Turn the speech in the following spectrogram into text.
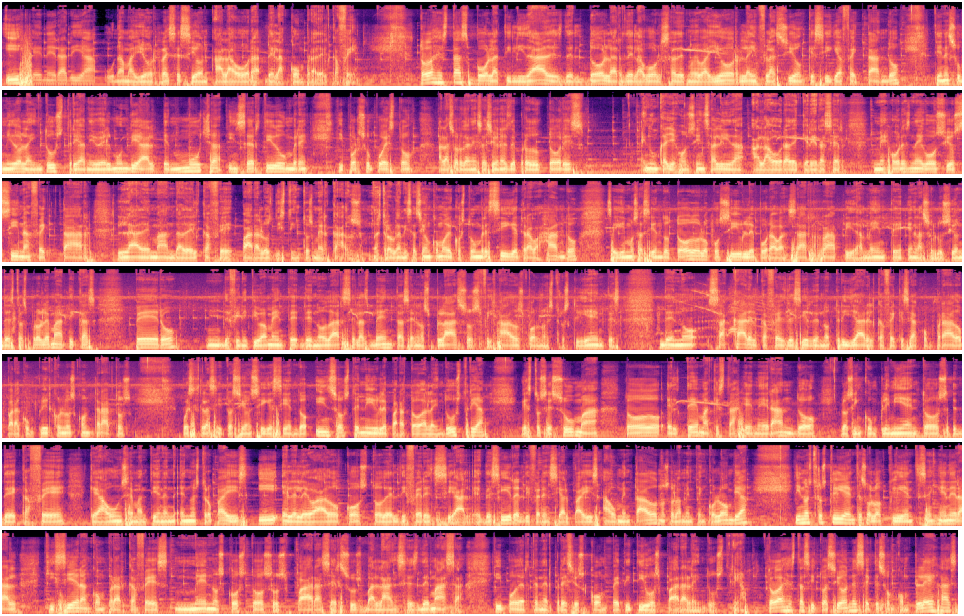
y generaría una mayor recesión a la hora de la compra del café. Todas estas volatilidades del dólar, de la bolsa de Nueva York, la inflación que sigue afectando, tiene sumido la industria a nivel mundial en mucha incertidumbre y por supuesto a las organizaciones de productores en un callejón sin salida a la hora de querer hacer mejores negocios sin afectar la demanda del café para los distintos mercados. Nuestra organización como de costumbre sigue trabajando, seguimos haciendo todo lo posible por avanzar rápidamente en la solución de estas problemáticas, pero definitivamente de no darse las ventas en los plazos fijados por nuestros clientes, de no sacar el café, es decir, de no trillar el café que se ha comprado para cumplir con los contratos pues la situación sigue siendo insostenible para toda la industria. Esto se suma todo el tema que está generando los incumplimientos de café que aún se mantienen en nuestro país y el elevado costo del diferencial. Es decir, el diferencial país ha aumentado no solamente en Colombia y nuestros clientes o los clientes en general quisieran comprar cafés menos costosos para hacer sus balances de masa y poder tener precios competitivos para la industria. Todas estas situaciones sé que son complejas,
